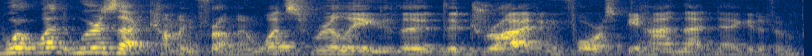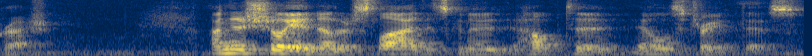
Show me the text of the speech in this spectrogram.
what, what, where's that coming from and what's really the, the driving force behind that negative impression? I'm going to show you another slide that's going to help to illustrate this.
